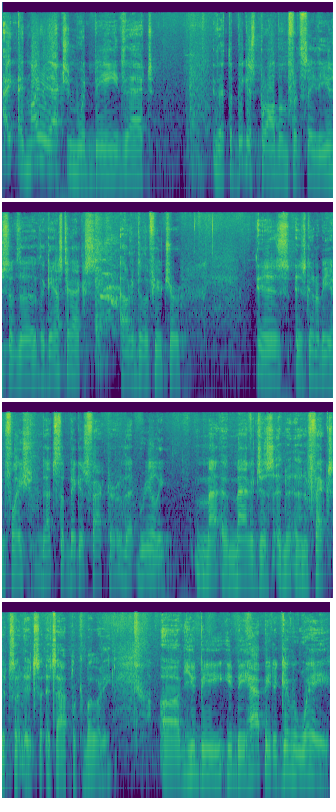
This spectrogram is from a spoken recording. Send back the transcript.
I, I- my reaction would be that, that the biggest problem for, say, the use of the, the gas tax out into the future is, is going to be inflation. That's the biggest factor that really ma- manages and and affects its, its, its applicability. Uh, You'd be, you'd be happy to give away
